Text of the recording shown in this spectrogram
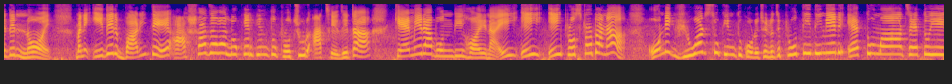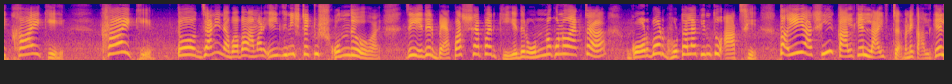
এদের নয়। মানে এদের বাড়িতে আসা যাওয়া লোকের কিন্তু প্রচুর আছে, যেটা ক্যামেরা বন্দি হয় না। এই এই এই প্রশ্নটা না অনেক ভিউয়ার্সও কিন্তু করেছিল যে প্রতিদিনের এত মাছ, এত এ, খায় কে? খায় কে? তো জানি না, বাবা, আমার এই জিনিসটা একটু সন্দেহ হয় যে এদের ব্যাপার স্যাপার কি? এদের অন্য কোনো একটা গড়বড় ঘোটালা কিন্তু আছে। তো এই আসি কালকের লাইভটা মানে কালকের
